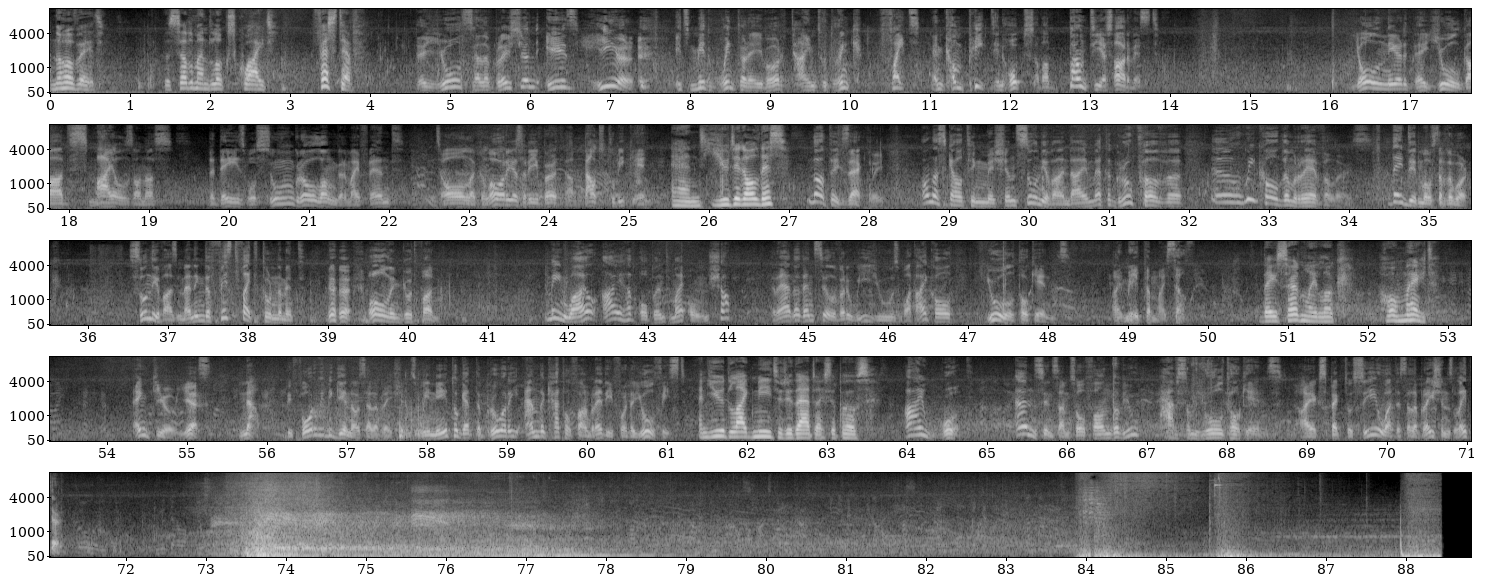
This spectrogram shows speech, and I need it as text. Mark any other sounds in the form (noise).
No, wait. The settlement looks quite... festive. The Yule celebration is here. It's midwinter, Eivor. Time to drink, fight, and compete in hopes of a bounteous harvest. Jolnir, the Yule god, smiles on us. The days will soon grow longer, my friend. It's all a glorious rebirth about to begin. And you did all this? Not exactly. On a scouting mission, Sunniva and I met a group of, uh, uh, we call them revelers. They did most of the work. Sunniva's manning the fistfight tournament. (laughs) All in good fun. Meanwhile, I have opened my own shop. Rather than silver, we use what I call Yule tokens. I made them myself. They certainly look... homemade. Thank you, yes. Now, before we begin our celebrations, we need to get the brewery and the cattle farm ready for the Yule feast. And you'd like me to do that, I suppose. I would. And since I'm so fond of you, have some Yule tokens. I expect to see you at the celebrations later.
